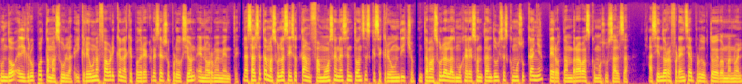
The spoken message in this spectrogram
fundó el grupo Tamazula y creó una fábrica en la que podría crecer su producción enormemente. La salsa Tamazula se hizo tan famosa en ese entonces que se creó un dicho. En Tamazula las mujeres son tan dulces como su caña, pero tan bravas como su salsa haciendo referencia al producto de Don Manuel.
